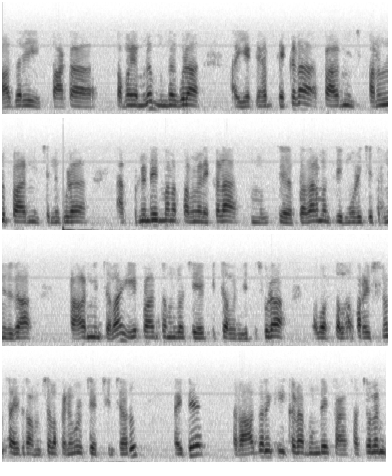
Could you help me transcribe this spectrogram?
రాజధాని శాఖ సమయంలో ముందు కూడా ఎక్కడ ప్రారంభించి పనులు ప్రారంభించింది కూడా ఆ పునర్నిర్మాణ పనులను ఎక్కడ ప్రధానమంత్రి మోడీ చేతుల మీదుగా ప్రారంభించాలా? ఏ ప్రాంతంలో చేపించాలని చెప్పి కూడా ఒక స్థల పరీక్షణ తదితర అంశాలపైన కూడా చర్చించారు. అయితే రాజధానికి ఇక్కడ ముందే సచివాలయం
